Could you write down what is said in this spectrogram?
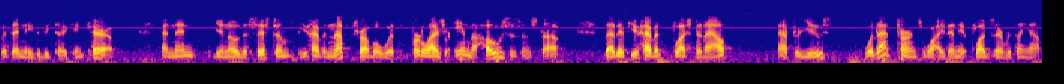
but they need to be taken care of. And then, you know, the system, you have enough trouble with fertilizer in the hoses and stuff that if you haven't flushed it out after use, well, that turns white and it plugs everything up.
